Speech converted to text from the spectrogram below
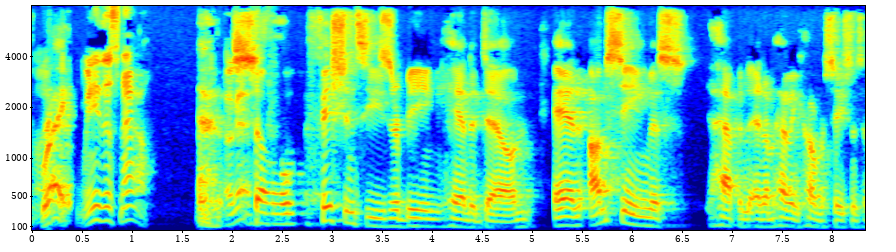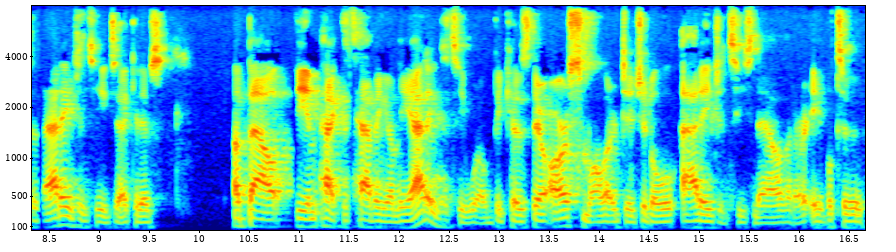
Uh, right. We need this now. Okay. So efficiencies are being handed down, and I'm seeing this happen, and I'm having conversations with ad agency executives about the impact it's having on the ad agency world because there are smaller digital ad agencies now that are able to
